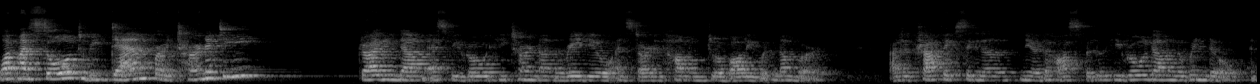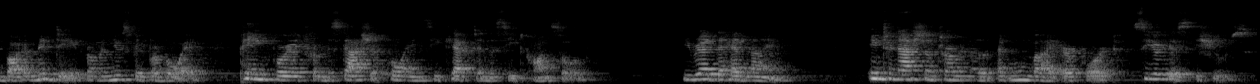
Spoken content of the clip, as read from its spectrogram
Want my soul to be damned for eternity? Driving down SV Road, he turned on the radio and started humming to a Bollywood number. At a traffic signal near the hospital, he rolled down the window and bought a Mid-Day from a newspaper boy, paying for it from the stash of coins he kept in the seat console. He read the headline, International Terminal at Mumbai Airport, Serious Issues.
